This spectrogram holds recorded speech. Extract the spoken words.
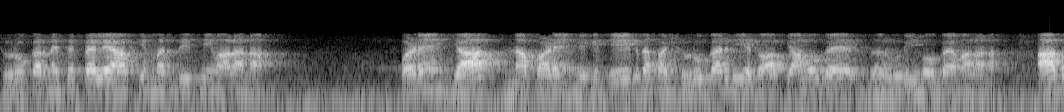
شروع کرنے سے پہلے آپ کی مرضی تھی مولانا۔ پڑھیں یا نہ پڑھیں، لیکن ایک دفعہ شروع کر دیے تو اب کیا ہو گئے؟ ضروری ہو گئے مولانا۔ اب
